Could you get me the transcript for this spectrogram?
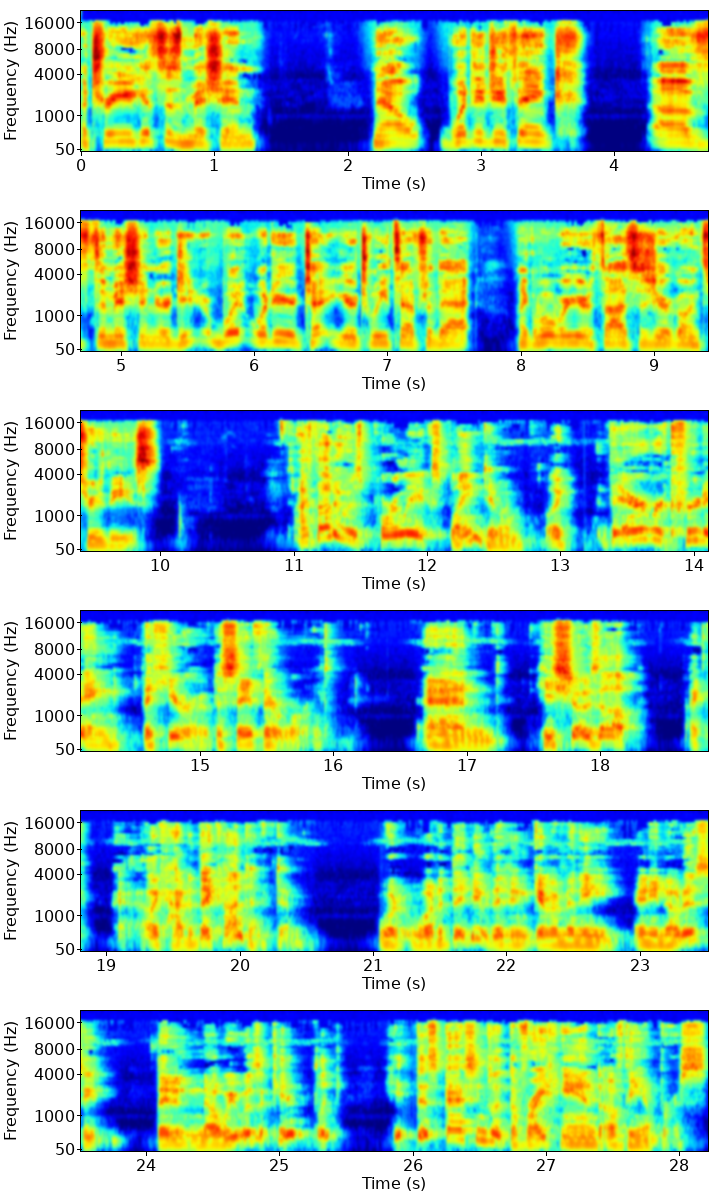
Atreyu gets his mission. Now, what did you think of the mission, or did, what? What are your your tweets after that? Like, what were your thoughts as you're going through these? I thought it was poorly explained to him. Like they're recruiting the hero to save their world, and he shows up. Like, like how did they contact him? What what did they do? They didn't give him any any notice. He they didn't know he was a kid. Like he, this guy seems like the right hand of the empress.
